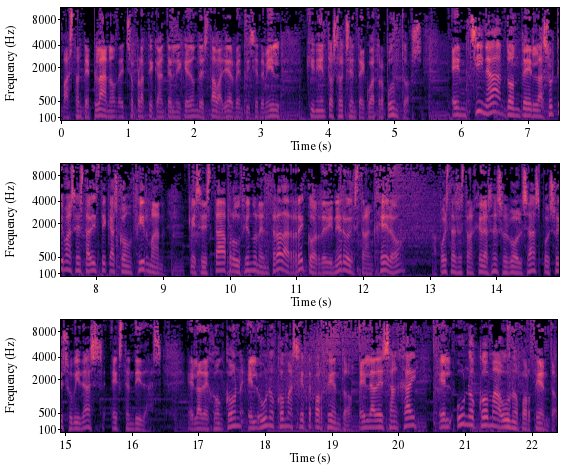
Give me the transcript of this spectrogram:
bastante plano, de hecho prácticamente el Nikkei donde estaba ayer 27.584 puntos. En China, donde las últimas estadísticas confirman que se está produciendo una entrada récord de dinero extranjero, apuestas extranjeras en sus bolsas, pues hoy subidas extendidas. En la de Hong Kong el 1,7%, en la de Shanghai el 1,1%.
